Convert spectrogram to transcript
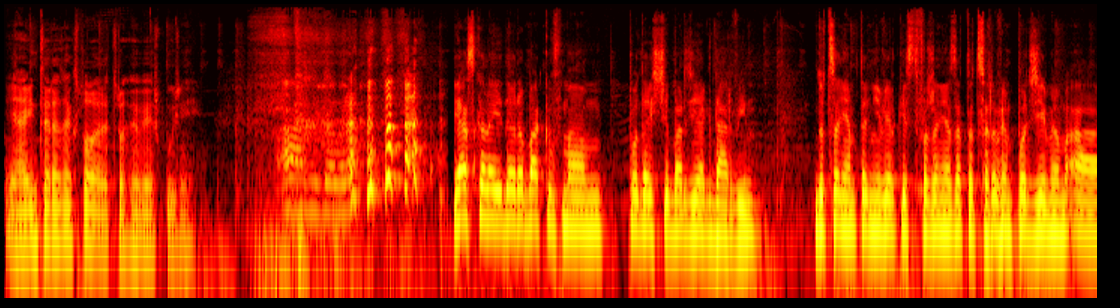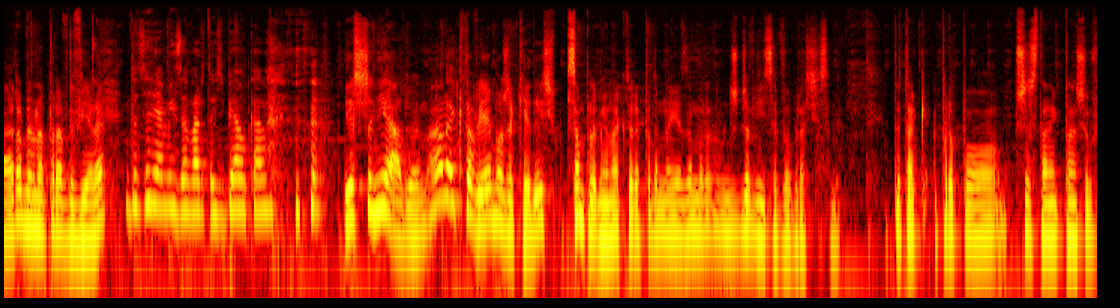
Ja Internet Explorer trochę wiesz później. A, no dobra. Ja z kolei do robaków mam podejście bardziej jak Darwin. Doceniam te niewielkie stworzenia za to, co robią pod ziemią, a robią naprawdę wiele. Doceniam ich zawartość białka. Jeszcze nie jadłem, ale kto wie, może kiedyś. Są plemiona, które podobno jedzą dżdżownice, wyobraźcie sobie. To tak a propos przystanek planszów,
